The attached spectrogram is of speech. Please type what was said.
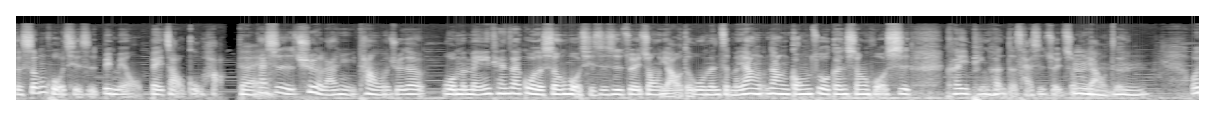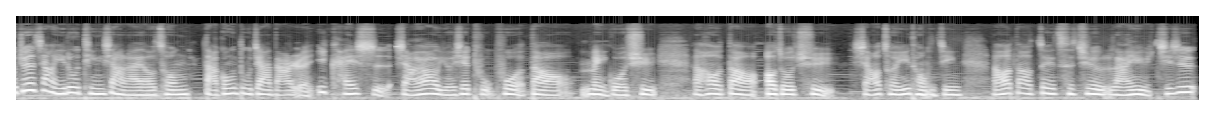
的生活其实并没有被照顾好，对。但是去了蓝屿一趟，我觉得我们每一天在过的生活其实是最重要的。我们怎么样让工作跟生活是可以平衡的，才是最重要的。嗯，嗯，我觉得这样一路听下来哦，从打工度假达人一开始想要有一些突破，到美国去，然后到澳洲去，想要存一桶金，然后到这次去蓝屿，其实。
